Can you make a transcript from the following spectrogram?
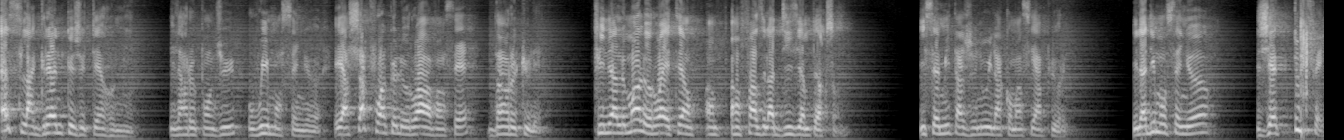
est-ce la graine que je t'ai remis Il a répondu, oui mon Seigneur. Et à chaque fois que le roi avançait, d'en reculer. Finalement, le roi était en face de la dixième personne. Il s'est mis à genoux, il a commencé à pleurer. Il a dit, mon Seigneur, j'ai tout fait.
